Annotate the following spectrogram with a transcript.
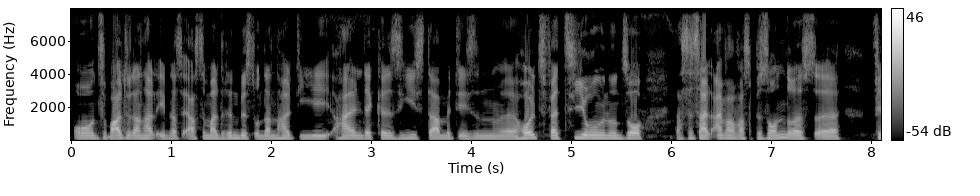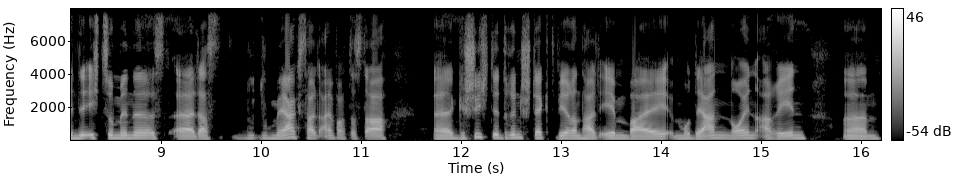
und sobald du dann halt eben das erste Mal drin bist und dann halt die Hallendecke siehst, da mit diesen äh, Holzverzierungen und so, das ist halt einfach was Besonderes, äh, finde ich zumindest. Äh, dass du, du, merkst halt einfach, dass da äh, Geschichte drin steckt, während halt eben bei modernen, neuen Arenen ähm,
